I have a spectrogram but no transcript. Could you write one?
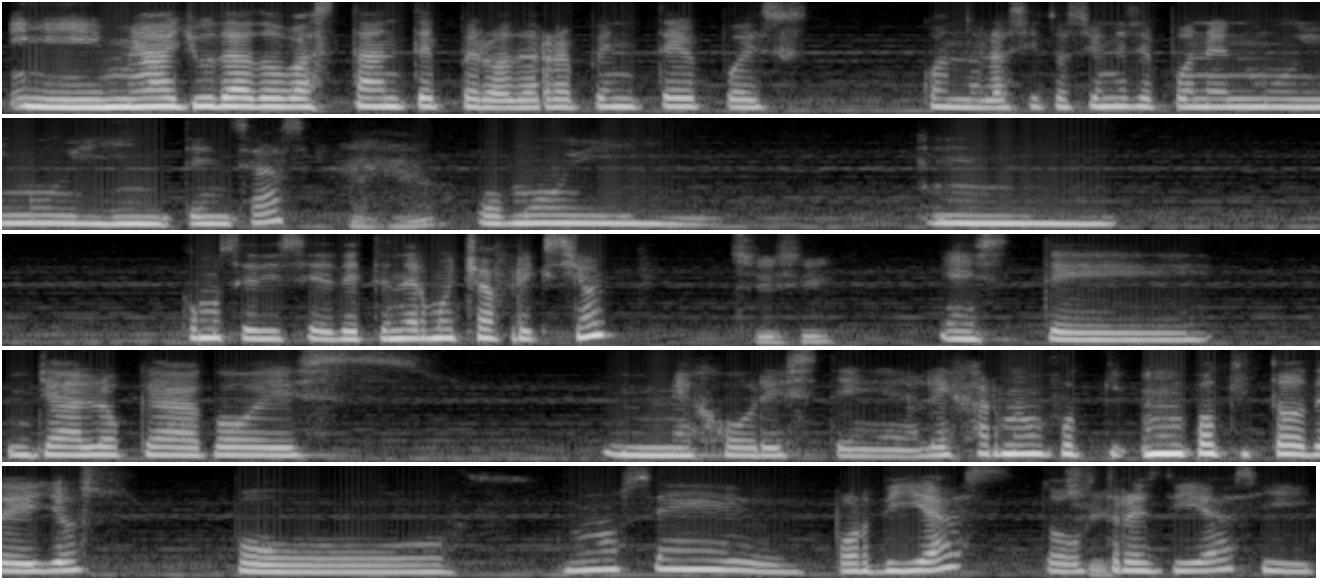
y me ha ayudado bastante, pero de repente pues cuando las situaciones se ponen muy, muy intensas o muy, ¿cómo se dice? De tener mucha fricción, Sí, sí. este, ya lo que hago es mejor, este, alejarme un, poqui- un poquito de ellos por, no sé, por días, dos, Sí. tres días y,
